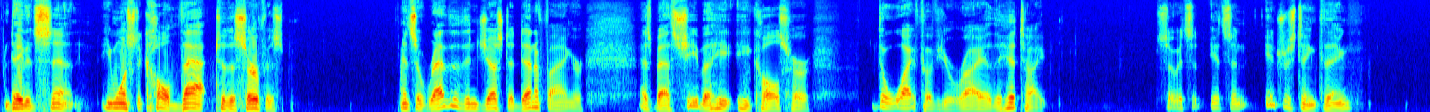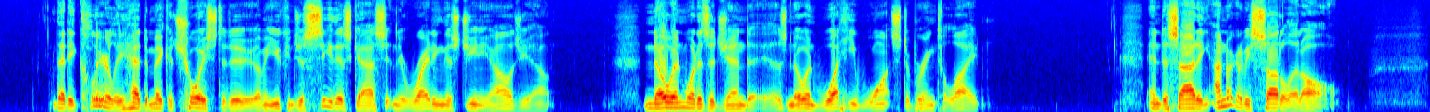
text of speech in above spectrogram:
David's sin. He wants to call that to the surface. And so rather than just identifying her as Bathsheba, he, he calls her the wife of Uriah the Hittite. So it's a, it's an interesting thing that he clearly had to make a choice to do. I mean, you can just see this guy sitting there writing this genealogy out, knowing what his agenda is, knowing what he wants to bring to light, and deciding, I'm not going to be subtle at all.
